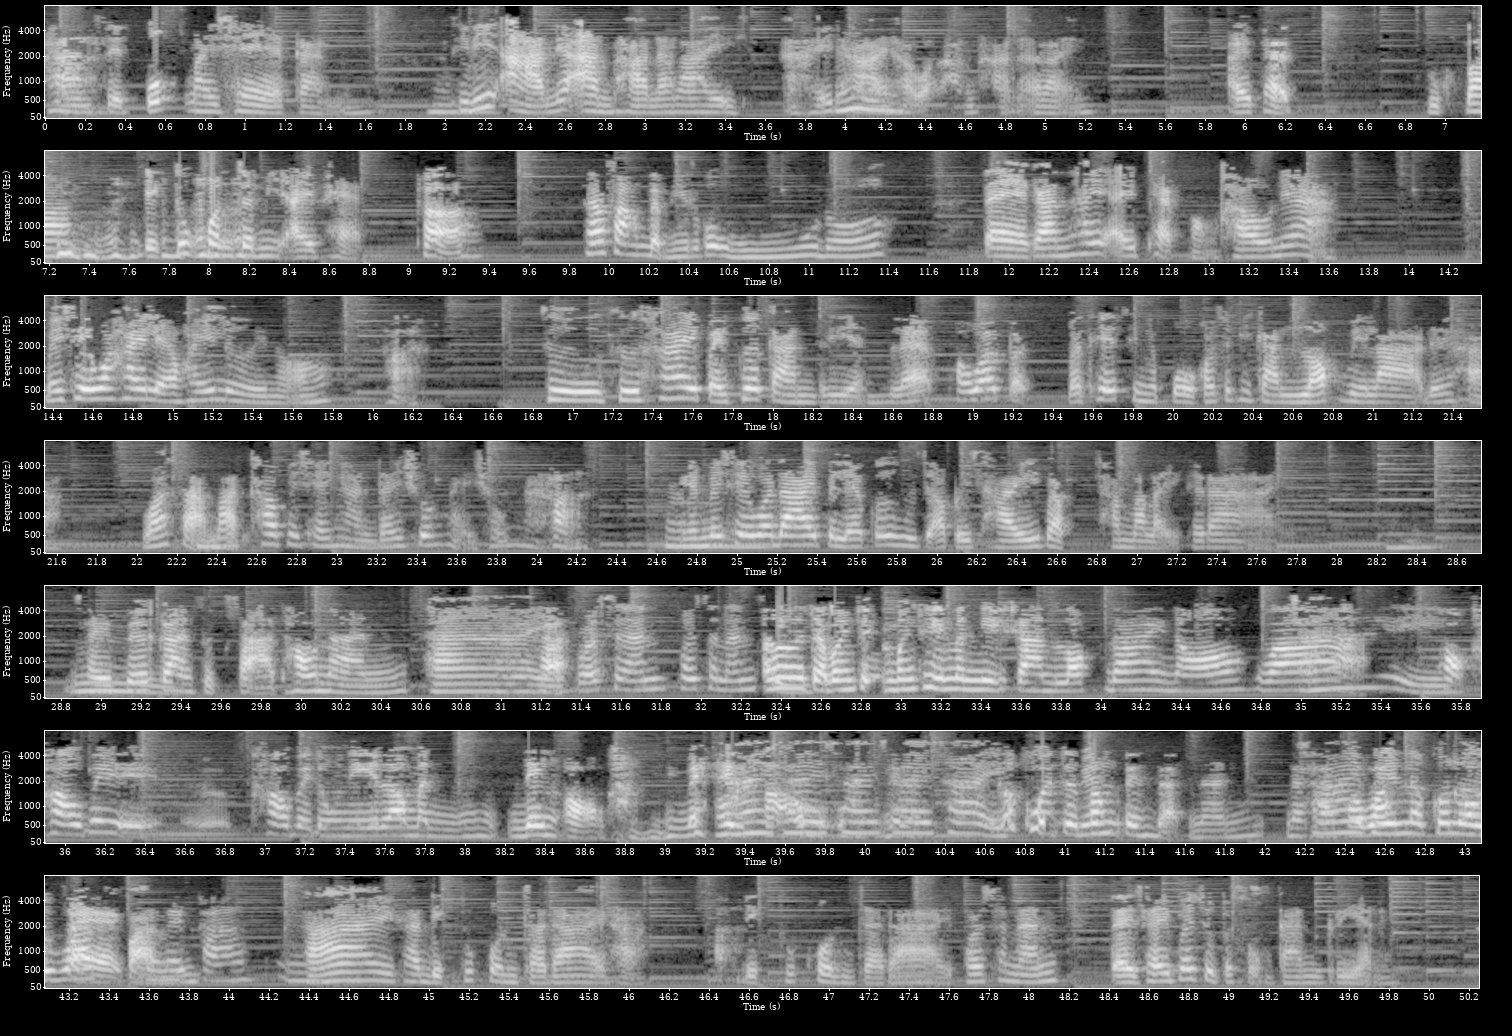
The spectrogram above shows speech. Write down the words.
อ่านเสร็จปุ๊บมาแชร์กัน ทีนี้อ่านเนี่ยอ่านผ่านอะไรอะให้ทายค่ะว่าอ่านผ่านอะไร iPad ถูกต้อง เด็กทุกคนจะมี iPad ค่ะ ถ้าฟังแบบนี้เราก็อู้เนาะ แต่การให้ iPad ของเขาเนี่ย ไม่ใช่ว่าให้แล้วให้เลยเนาะค่ะ คือคือให้ไปเพื่อการเรียนและเพราะว่าประเทศสิงคโปร์เขาจะมีการล็อกเวลาด้วยค่ะ ว่าสามารถเข้าไปใช้งานได้ช่วงไหนช่วงไหนงั้นไม่ใช่ว่าได้ไปแล้วก็คือจะเอาไปใช้แบบทำอะไรก็ได้ ใช้เพื่อการศึกษาเท่านั้นใช่เพราะฉะนั้นเพราะฉะนั้นเออแต่บางทีบางทีมันมีการล็อกได้เนาะว่าพอเข้าไปเข้าไปตรงนี้แล้วมันเด้งออกไม่ให้เข้าใช่ใช่ใช่ใช่ก็ควรจะต้องเป็นแบบนั้นนะคะเพราะว่าเราก็เลยว่าใช่ไหมคะใช่ค่ะ เด็กทุกคนจะได้ค่ะ เด็กทุกคนจะได้ เพราะฉะนั้นแต่ใช้เพื่อจุดประสงค์การเรียนค่ะ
